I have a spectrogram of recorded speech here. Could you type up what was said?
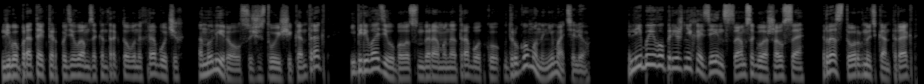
Либо протектор по делам законтрактованных рабочих аннулировал существующий контракт и переводил Баласундарама на отработку к другому нанимателю, либо его прежний хозяин сам соглашался расторгнуть контракт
